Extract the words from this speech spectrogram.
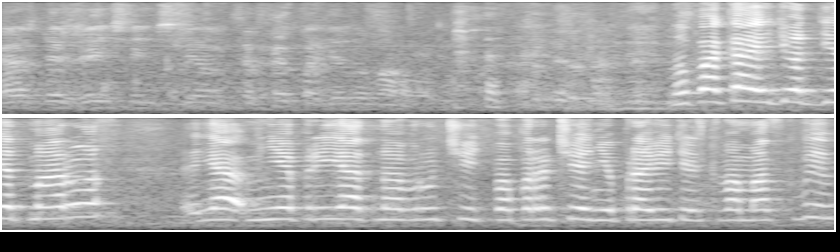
Каждой женщине член ЦК по Деду Морозу. Ну, пока идет Дед Мороз, я, мне приятно вручить по поручению правительства Москвы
